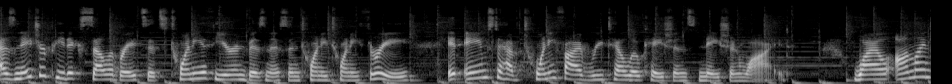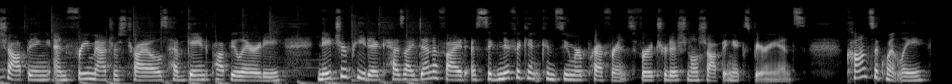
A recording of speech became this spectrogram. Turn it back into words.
As Naturepedic celebrates its 20th year in business in 2023, it aims to have 25 retail locations nationwide. While online shopping and free mattress trials have gained popularity, Naturepedic has identified a significant consumer preference for a traditional shopping experience. Consequently,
